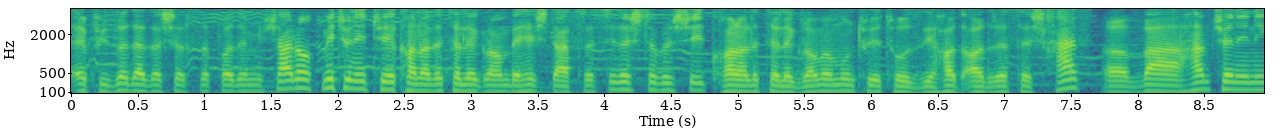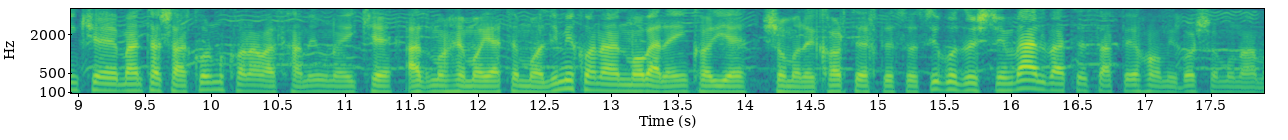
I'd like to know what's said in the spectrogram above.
اپیزود ازش استفاده میشه رو می‌تونید توی کانال تلگرام بهش دسترسی داشته باشید. کانال تلگراممون توی توضیحات آدرسش هست. و همچنین این که من تشکر می‌کنم از همه اونایی که از ما حمایت مالی می‌کنن. ما برای این کاری شماره کارت اختصاصی گذاشتیم و البته صفحه هامی باشمون هم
